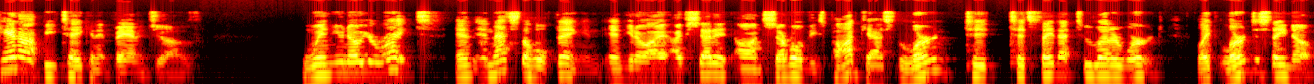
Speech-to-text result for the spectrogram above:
cannot be taken advantage of when you know your rights, and and that's the whole thing. And, and you know I, I've said it on several of these podcasts. Learn to to say that two letter word. Like learn to say no.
